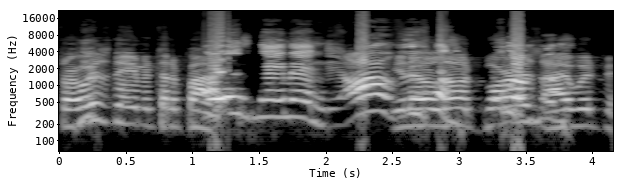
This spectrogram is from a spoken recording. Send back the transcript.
Throw You- his name into the pot. throw his name in. All You know, yes, Lord Borros. I would, be,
